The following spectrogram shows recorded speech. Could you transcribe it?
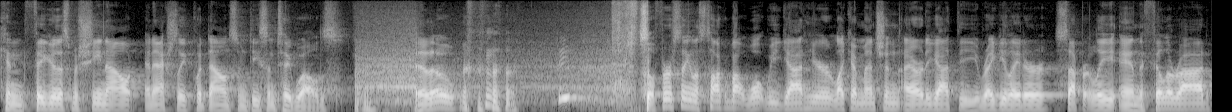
can figure this machine out and actually put down some decent TIG welds. Hello. so first thing, let's talk about what we got here. Like I mentioned, I already got the regulator separately and the filler rod.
